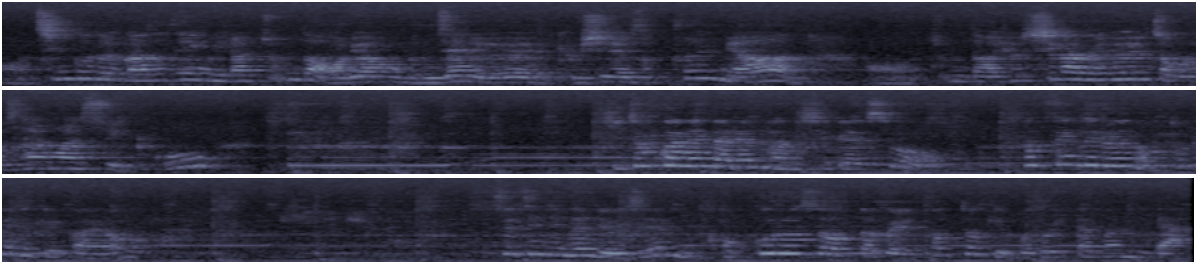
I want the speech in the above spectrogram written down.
어, 친구들과 선생님이랑 좀 더 어려운 문제를 교실에서 풀면 어, 좀 더 시간을 효율적으로 사용할 수 있고 기존과는 다른 방식의 수업. 학생들은 어떻게 느낄까요? 수진이는 요즘 거꾸로 수업법을 톡톡히 보고 있다고 합니다.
